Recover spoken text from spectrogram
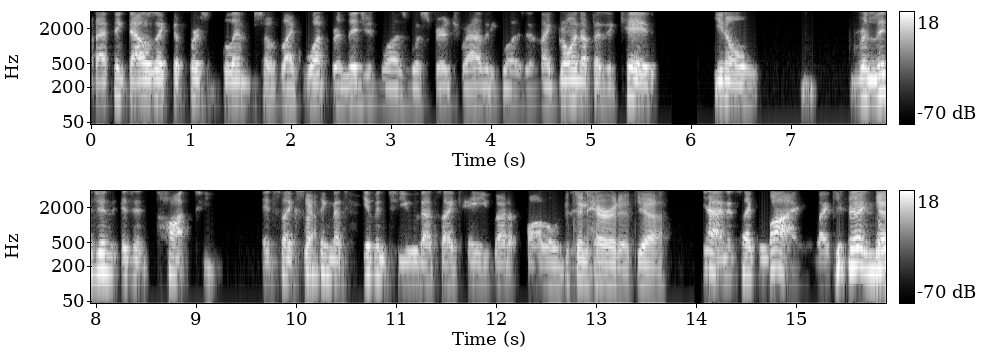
but I think that was like the first glimpse of like what religion was, what spirituality was. And like growing up as a kid, you know, religion isn't taught to you. It's like Yeah. something that's given to you that's like, hey, you gotta follow it's inherited yeah Yeah, and it's like why? Like you know, no Yeah,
